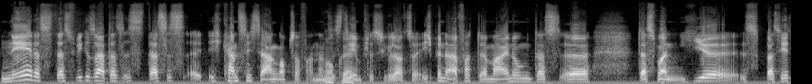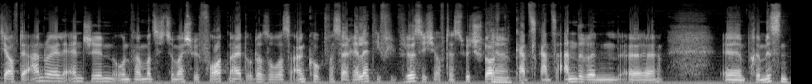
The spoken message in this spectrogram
Nee, das, das, wie gesagt, das ist, das ist, äh, ich kann es nicht sagen, ob es auf anderen okay. Systemen flüssig läuft. Ich bin einfach der Meinung, dass, äh, dass man hier, es basiert ja auf der Unreal Engine und wenn man sich zum Beispiel Fortnite oder sowas anguckt, was ja relativ flüssig auf der Switch läuft, ja. mit ganz, ganz anderen äh, äh, Prämissen,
